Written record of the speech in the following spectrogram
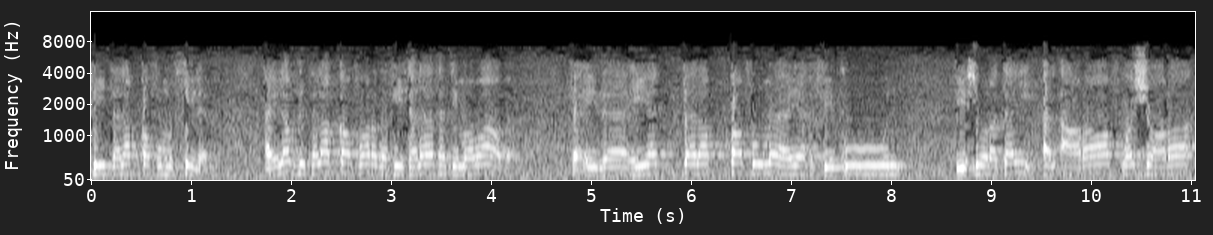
في تلقف مثلا أي لفظ تلقف ورد في ثلاثة مواضع. فإذا هي التلقف ما يأفكون. في سورتي الأعراف والشعراء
